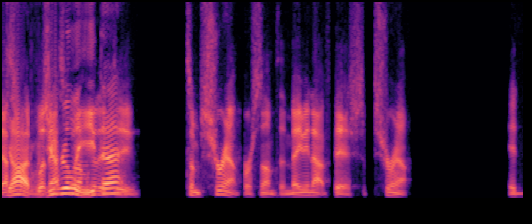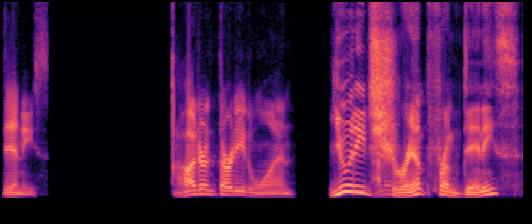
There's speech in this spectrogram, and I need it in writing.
Ugh, God, what, would you that's what really eat that? do. Some shrimp or something. Maybe not fish. Some shrimp at Denny's. 130 to one. You would eat I mean- shrimp from Denny's?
